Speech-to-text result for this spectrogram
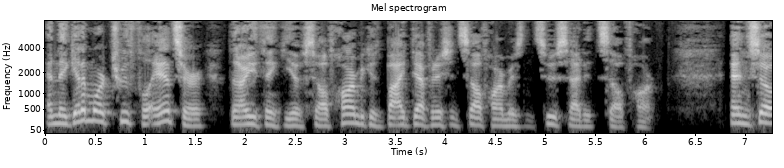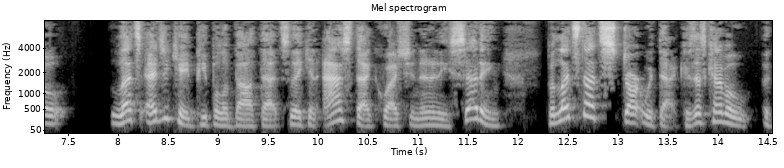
And they get a more truthful answer than Are you thinking of self harm? because by definition, self harm isn't suicide, it's self harm. And so let's educate people about that so they can ask that question in any setting. But let's not start with that because that's kind of a, a,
